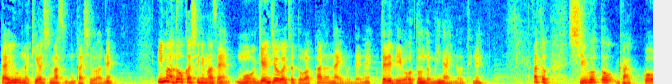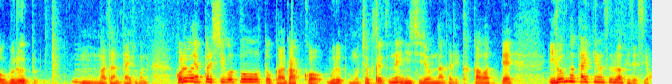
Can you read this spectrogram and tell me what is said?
たような気がします昔はね。今どうか知りません。もう現状がちょっとわからないのでね。テレビがほとんど見ないのでね。あと仕事学校グループ、うん、まあ団体とかね。これはやっぱり仕事とか学校グループも直接ね日常の中で関わっていろんな体験をするわけですよ。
